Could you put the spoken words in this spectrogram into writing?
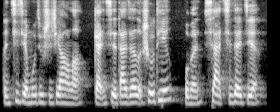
本期节目就是这样了，感谢大家的收听，我们下期再见。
